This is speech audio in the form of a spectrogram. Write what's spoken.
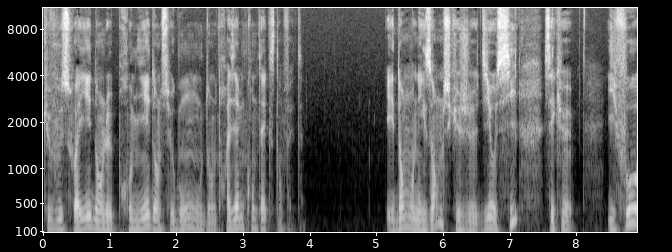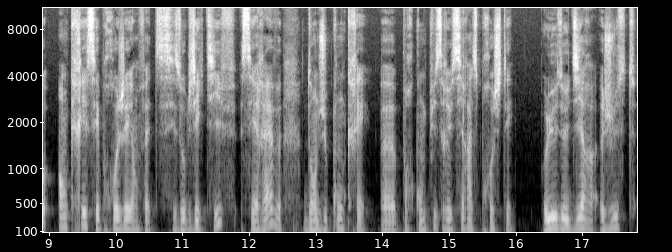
que vous soyez dans le premier, dans le second ou dans le troisième contexte en fait. Et dans mon exemple, ce que je dis aussi, c'est que il faut ancrer ses projets en fait, ses objectifs, ses rêves dans du concret euh, pour qu'on puisse réussir à se projeter. Au lieu de dire juste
